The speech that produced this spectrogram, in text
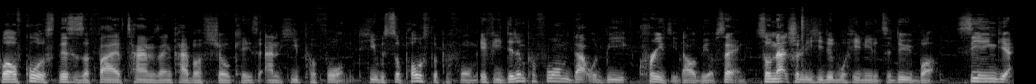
But of course, this is a five times Zenkai Buff showcase and he performed. He was supposed to perform. If he didn't perform, that would be crazy. That would be upsetting. So naturally, he did what he needed to do. But seeing it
